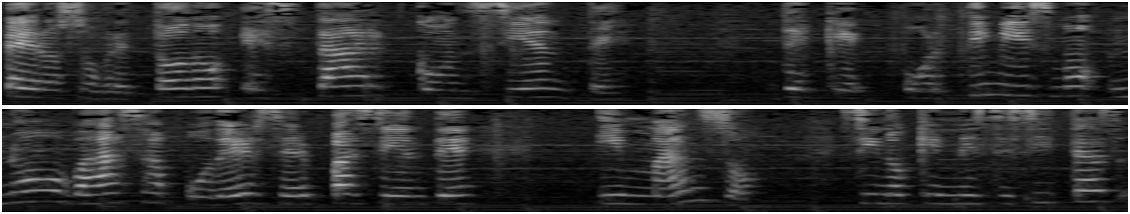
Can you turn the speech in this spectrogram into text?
pero sobre todo estar consciente de que por ti mismo no vas a poder ser paciente y manso, sino que necesitas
